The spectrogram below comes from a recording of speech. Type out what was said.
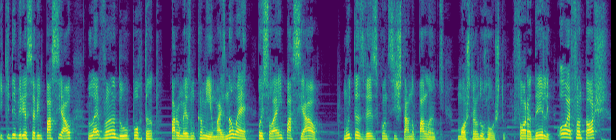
e que deveria ser imparcial, levando-o, portanto, para o mesmo caminho, mas não é, pois só é imparcial muitas vezes quando se está no palanque, mostrando o rosto. Fora dele, ou é fantoche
